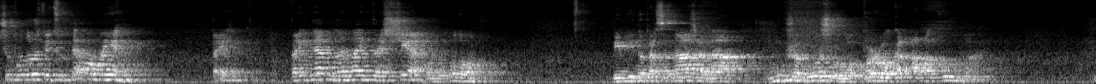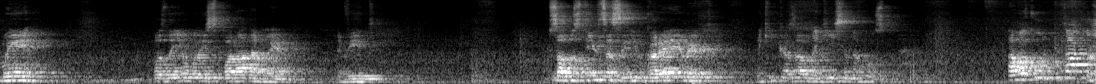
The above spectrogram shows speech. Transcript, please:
щоб продовжити цю тему, ми перейдемо знаєте, ще одного біблійного персонажа на мужа Божого пророка Авакума. Ми познайомились з порадами від псалмоспівця синів Кореєвих, який казав надійся на Господа. Авакум також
